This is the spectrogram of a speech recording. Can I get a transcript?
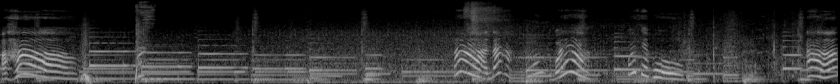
아하. 아, 나 뭐야? 어디 보? 아,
